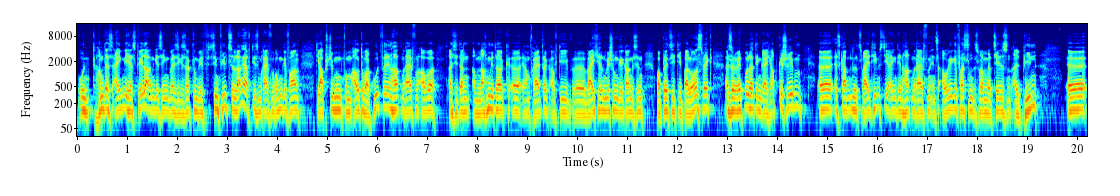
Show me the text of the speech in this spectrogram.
und haben das eigentlich als Fehler angesehen, weil sie gesagt haben, wir sind viel zu lange auf diesem Reifen rumgefahren. Die Abstimmung vom Auto war gut für den harten Reifen, aber als sie dann am Nachmittag, äh, am Freitag auf die äh, weicheren Mischungen gegangen sind, war plötzlich die Balance weg. Also Red Bull hat den gleich abgeschrieben. Äh, es gab nur zwei Teams, die eigentlich den harten Reifen ins Auge gefasst haben. Das waren Mercedes und Alpine. Äh,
